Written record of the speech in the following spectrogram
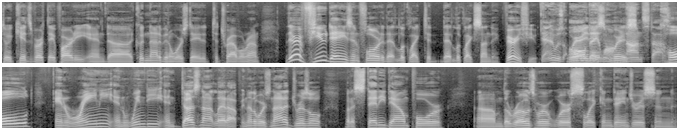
to a kid's birthday party, and uh, could not have been a worse day to, to, travel around. There are a few days in Florida that look like to, that look like Sunday. Very few. Yeah, it was all day is, long, nonstop. Cold and rainy and windy, and does not let up. In other words, not a drizzle, but a steady downpour. Um, the roads were, were slick and dangerous, and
